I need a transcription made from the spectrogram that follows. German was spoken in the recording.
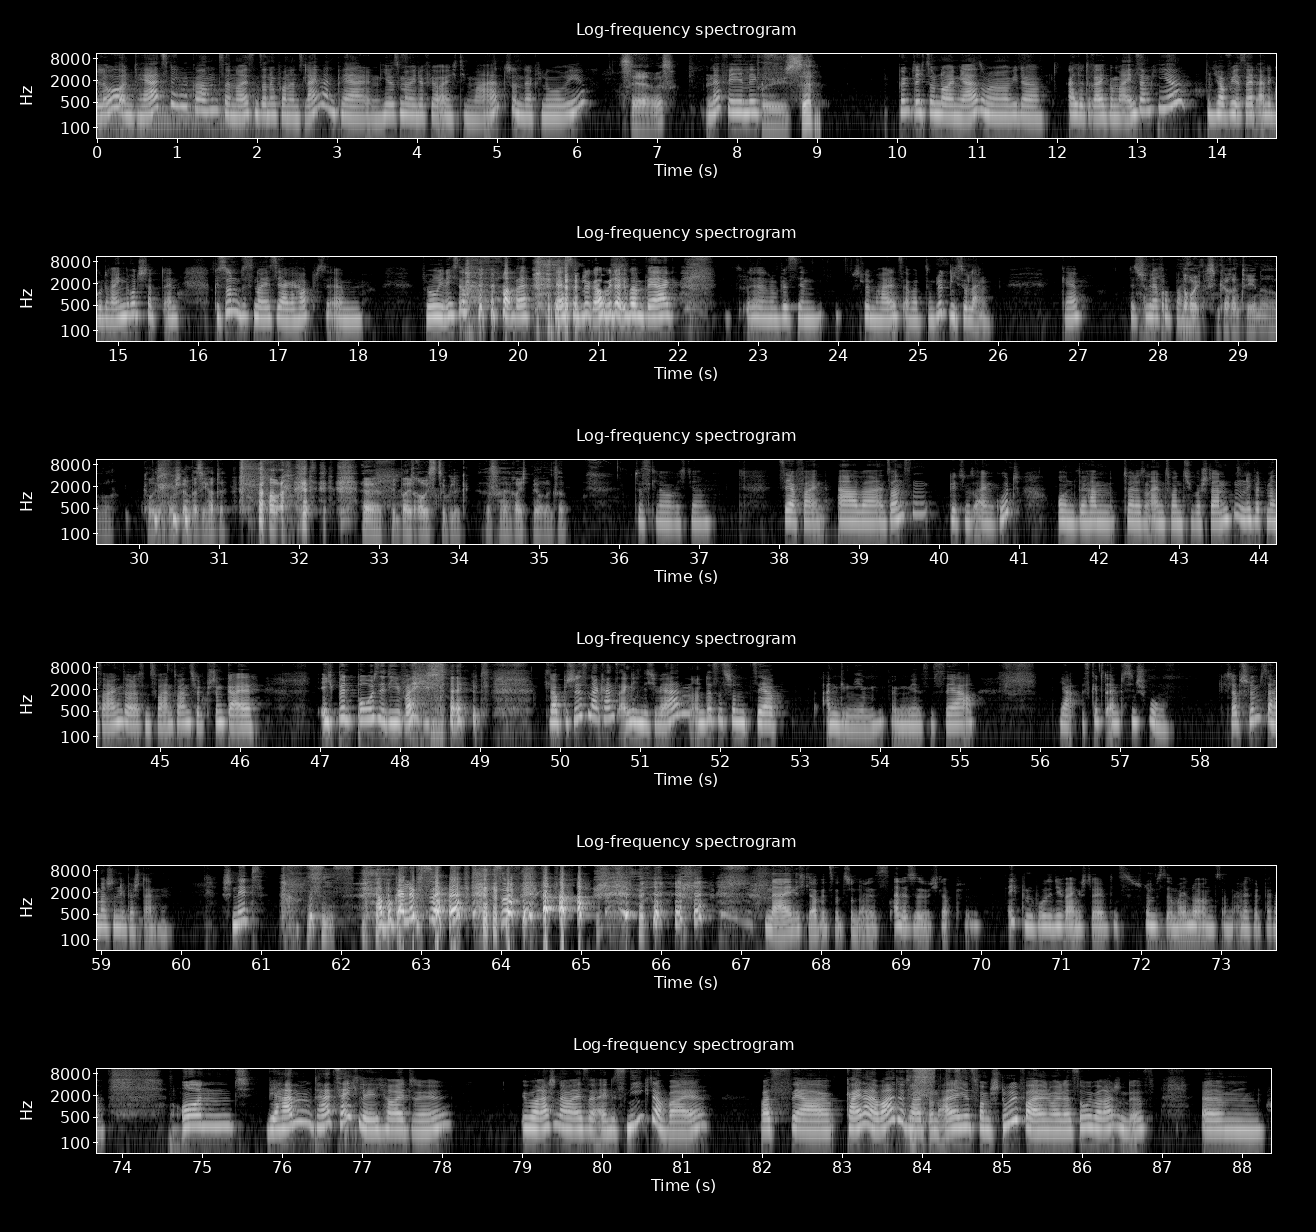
Hallo und herzlich willkommen zur neuesten Sendung von uns Leinwandperlen. Hier ist mal wieder für euch die Mart und der Flori. Servus. Und der Felix. Grüße. Pünktlich zum neuen Jahr sind wir mal wieder alle drei gemeinsam hier. Ich hoffe, ihr seid alle gut reingerutscht, habt ein gesundes neues Jahr gehabt. Ähm, Flori nicht so, aber der ist zum Glück auch wieder über dem Berg. Äh, ein bisschen schlimm Hals, aber zum Glück nicht so lang. Okay? Das ist schon wieder noch, vorbei. Noch habe ich ein bisschen Quarantäne, aber kann man sich vorstellen, was ich hatte. aber äh, bin bald raus zum Glück. Das reicht mir auch langsam. Das glaube ich dir. Sehr fein. Aber ansonsten geht es uns allen gut. Und wir haben 2021 überstanden. Und ich würde mal sagen, 2022 wird bestimmt geil. Ich bin positiv eingestellt. Ich glaube, beschissener kann es eigentlich nicht werden. Und das ist schon sehr angenehm. Irgendwie ist es sehr, ja, es gibt ein bisschen Schwung. Ich glaube, das Schlimmste haben wir schon überstanden. Schnitt. Apokalypse. Nein, ich glaube, jetzt wird schon alles, alles, ich glaube, ich bin positiv eingestellt. Das Schlimmste immer hinter uns und alles wird besser. Und wir haben tatsächlich heute überraschenderweise eine Sneak dabei, was ja keiner erwartet hat und alle jetzt vom Stuhl fallen, weil das so überraschend ist. Ähm,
